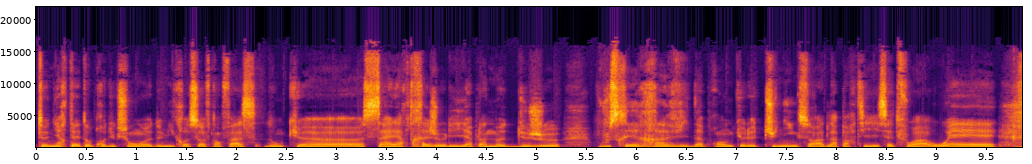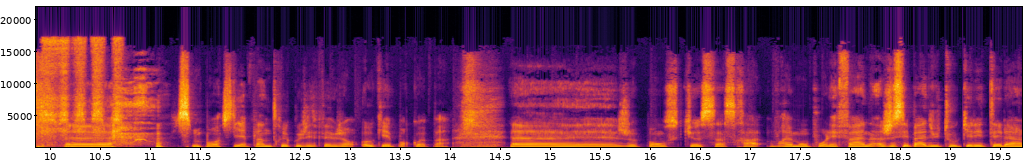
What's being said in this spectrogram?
tenir tête aux productions de Microsoft en face. Donc ça a l'air très joli. Il y a plein de modes de jeu. Vous serez ravi d'apprendre que le tuning sera de la partie cette fois. Ouais. bon, il y a plein de trucs où j'ai fait genre ok pourquoi pas. Euh, je pense que ça sera vraiment pour les fans. Je sais pas du tout quelle était la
